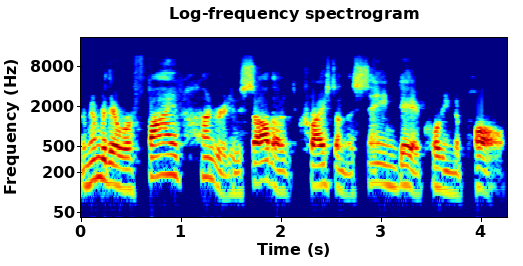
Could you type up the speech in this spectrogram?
Remember there were 500 who saw the Christ on the same day, according to Paul.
